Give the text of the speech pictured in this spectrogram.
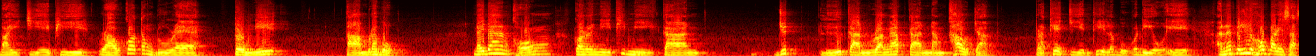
ใบ GAP เราก็ต้องดูแลตรงนี้ตามระบบ ในด้านของกรณีที่มีการยึดหรือการระงับการนำเข้าจากประเทศจีนที่ระบุว่า DOA อันนั้นเป็นเรื่องของบริษัท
